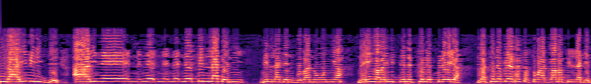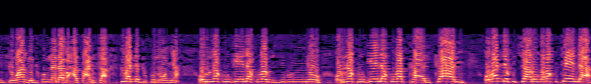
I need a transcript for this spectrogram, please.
ng'ayimiridde ali ne bin ladeni bin ladeni gwe banoonya naye nga bayimiridde ne tone bleya nga tone bleya takyasobola kugamba bin ladeni ti owange tukunna nabahasa anka tubadde tukunoonya. Olunaku lugenda kuba luzibu nnyo olunaku lugenda kuba kaalikaali obadde ku kyalo nga bakutenda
